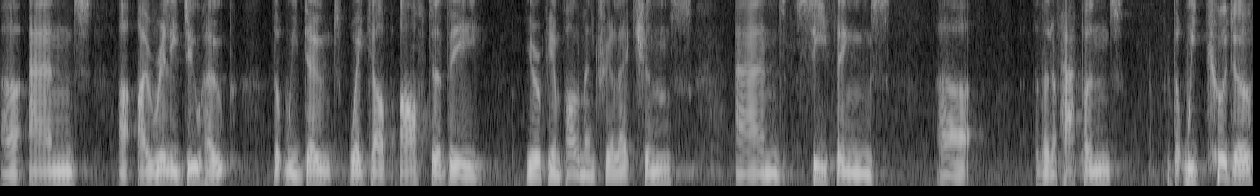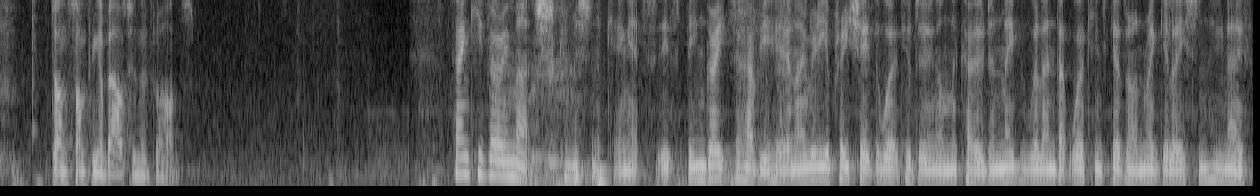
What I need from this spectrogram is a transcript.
Uh, and uh, I really do hope that we don't wake up after the European parliamentary elections and see things uh, that have happened that we could have done something about in advance. Thank you very much, Commissioner King. It's, it's been great to have you here, and I really appreciate the work you're doing on the code, and maybe we'll end up working together on regulation, who knows.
